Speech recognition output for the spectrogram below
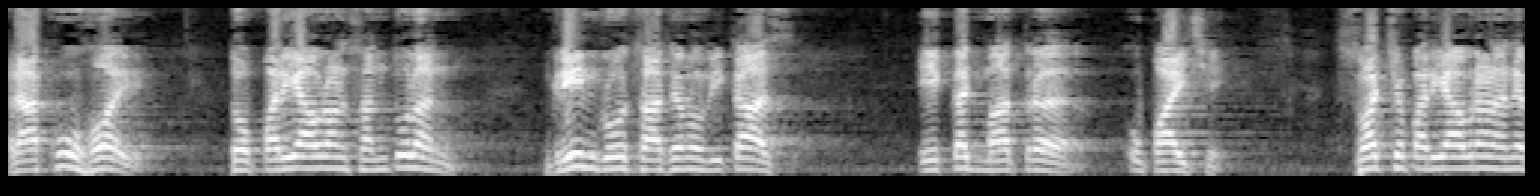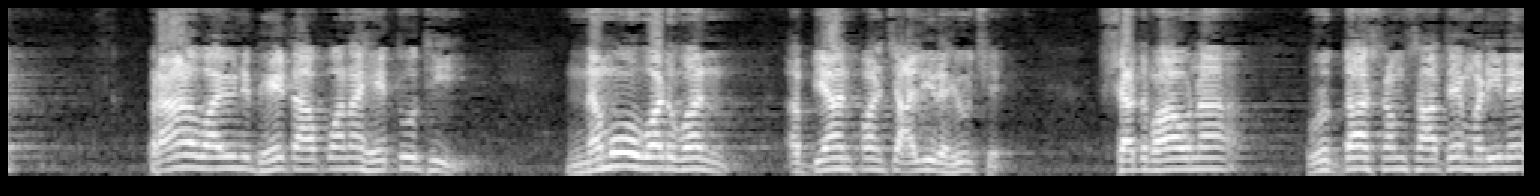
રાખવું હોય તો પર્યાવરણ સંતુલન ગ્રીન ગ્રોથ સાથેનો વિકાસ એક જ માત્ર ઉપાય છે. સ્વચ્છ પર્યાવરણ અને પ્રાણવાયુની ભેટ આપવાના હેતુથી નમો વડ વન અભિયાન પણ ચાલી રહ્યું છે. સદભાવના વૃદ્ધાશ્રમ સાથે મળીને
